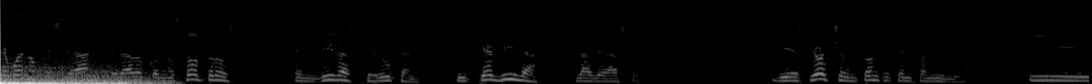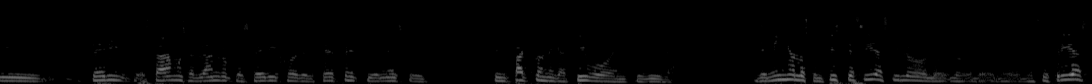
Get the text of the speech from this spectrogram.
Qué bueno que se han quedado con nosotros en Vidas que Educan. ¿Y qué vida la de Aso? 18 entonces en familia. Y ser, estábamos hablando que ser hijo del jefe tiene sus- su impacto negativo en tu vida. De niño lo sentiste así, así lo, lo- lo- lo sufrías.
